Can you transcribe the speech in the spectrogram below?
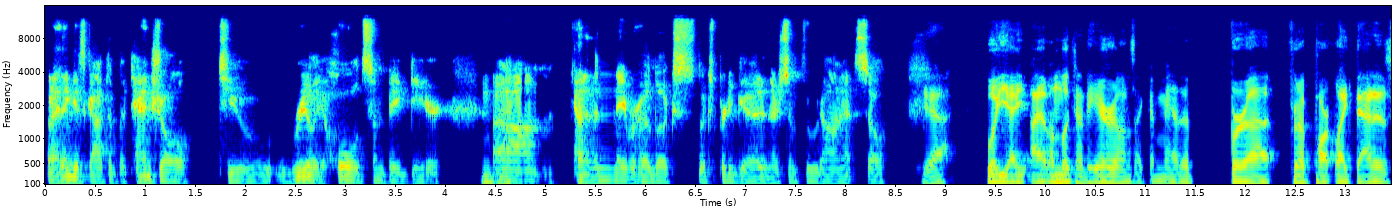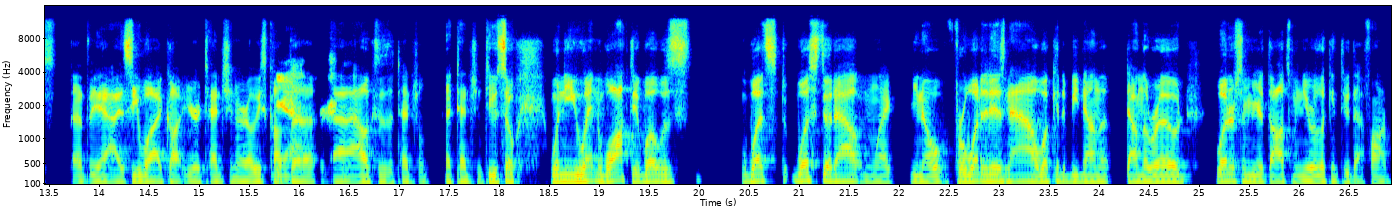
But I think it's got the potential to really hold some big deer. Mm-hmm. Um, kind of the neighborhood looks looks pretty good, and there's some food on it. So yeah, well, yeah, I, am looking at the aerial and I was like, man, the, for a for a part like that is yeah, I see why I caught your attention, or at least caught yeah, the sure. uh, Alex's attention attention too. So when you went and walked it, what was what's what stood out and like you know for what it is now, what could it be down the down the road? What are some of your thoughts when you were looking through that farm?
